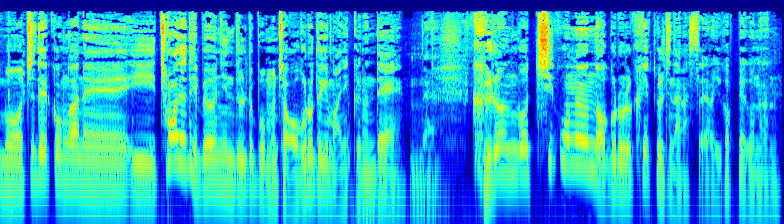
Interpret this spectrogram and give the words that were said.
뭐 어찌됐건 간에 이 청와대 대변인들도 보면 참 어그로 되게 많이 끄는데 네. 그런 거 치고는 어그로를 크게 끌진 않았어요. 이것 빼고는.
